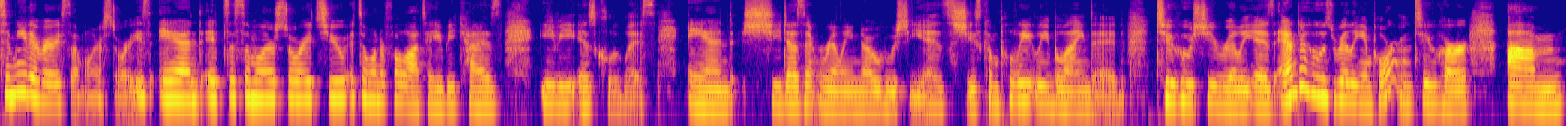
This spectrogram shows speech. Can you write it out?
to me, they're very similar stories. And it's a similar story to It's a Wonderful Latte because Evie is clueless and she doesn't really know who she is. She's completely blinded to who she really is and to who's really important to her. Um,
